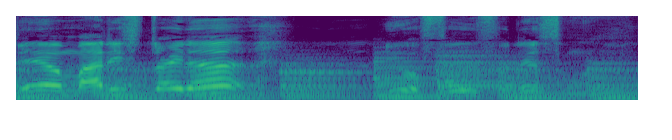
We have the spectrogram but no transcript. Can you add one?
Damn, mighty straight up. You a fool for this one.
